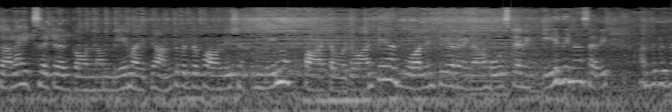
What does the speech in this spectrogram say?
చాలా ఎక్సైటెడ్గా ఉన్నాం. మేమైతే అంత పెద్ద ఫౌండేషన్ మేము పార్ట్ అవ్వడం అంటే అది వాలంటీర్ అయినా హోస్ట్ అయినా ఏదైనా సరే అంత పెద్ద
